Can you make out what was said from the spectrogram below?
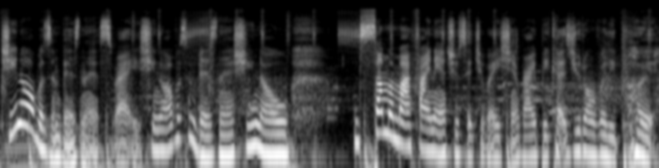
She know I was in business, right? She know I was in business. She know some of my financial situation, right? Because you don't really put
